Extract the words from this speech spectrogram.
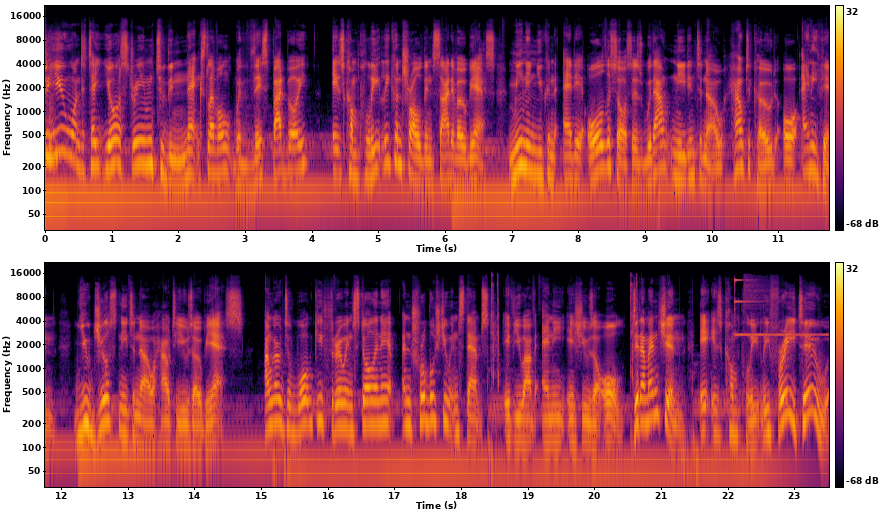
Do you want to take your stream to the next level with this bad boy? It's completely controlled inside of OBS, meaning you can edit all the sources without needing to know how to code or anything. You just need to know how to use OBS. I'm going to walk you through installing it and troubleshooting steps if you have any issues at all. Did I mention it is completely free too?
